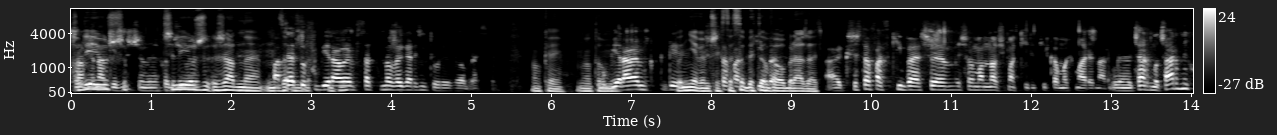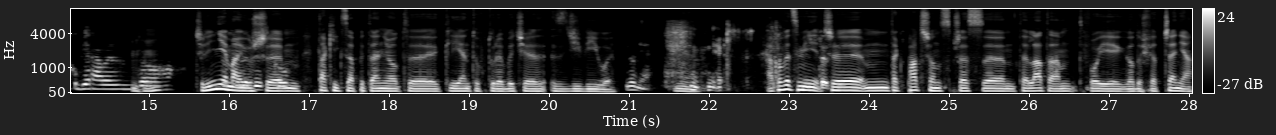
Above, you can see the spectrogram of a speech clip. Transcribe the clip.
Czyli już, dziewczyny czyli już żadne... Facetów za- ubierałem w satynowe garnitury, wyobraź sobie. Okej, no to, Ubierałem to nie wiem, czy chcę sobie to Skibę. wyobrażać. A Krzysztofa Skibę szyłem, zresztą mam noś ma kil, kilka moich marynarek. Czarno-czarnych ubierałem do... Mhm. Czyli nie ma już em, takich zapytań od e, klientów, które by cię zdziwiły. No nie, Nie. nie. A powiedz mi, Niestety. czy mm, tak patrząc przez em, te lata twojego doświadczenia,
